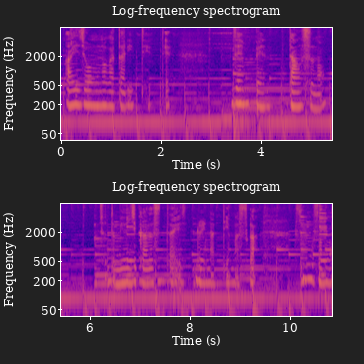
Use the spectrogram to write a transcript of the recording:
「愛情物語」って言って全編ダンスのちょっとミュージカルスタイルになっていますがそもそも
